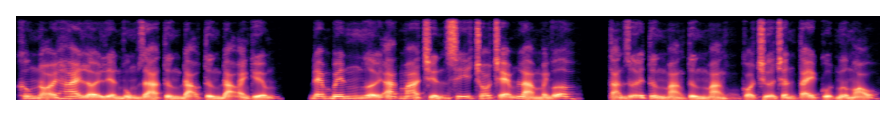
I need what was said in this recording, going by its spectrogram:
không nói hai lời liền vung ra từng đạo từng đạo anh kiếm, đem bên người ác ma chiến sĩ cho chém làm mảnh vỡ, tán dưới từng mảng từng mảng có chứa chân tay cụt mưa máu.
